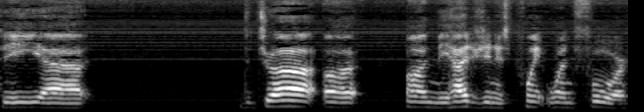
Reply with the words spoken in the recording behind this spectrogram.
The uh, the draw uh, on the hydrogen is 0.14.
